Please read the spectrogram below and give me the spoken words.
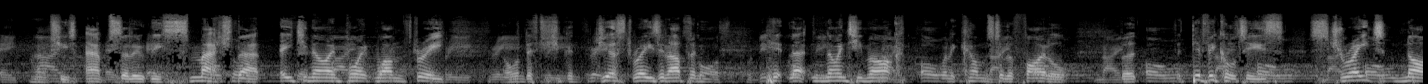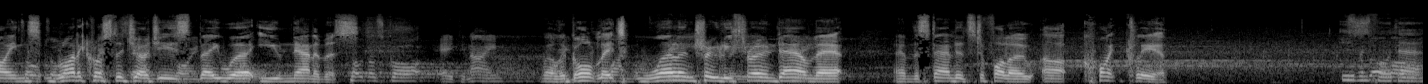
89, Oh, she's absolutely smashed that 89.13. I wonder if she can just raise it up and hit that 90 mark when it comes to the final. But the difficulties, straight nines right across the judges, they were unanimous. Total score 89. Well, the gauntlet well and truly thrown down there, and the standards to follow are quite clear. Even for the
